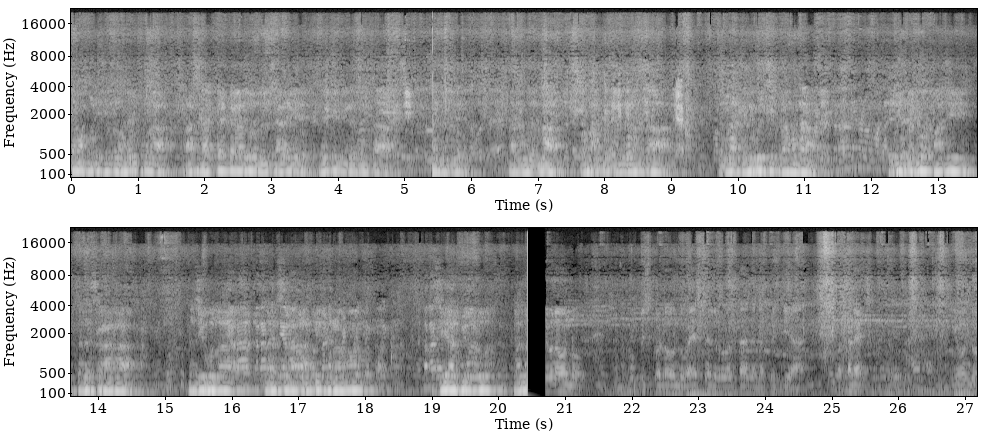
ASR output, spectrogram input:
ಉತ್ತಮ ಪೊಲೀಸರು ಅವರು ಕೂಡ ರಾತ್ರಿ ಹತ್ತು ಈ ಶಾಲೆಗೆ ಭೇಟಿ ನೀಡಿರುವಂತಹ ಹಾಗೂ ಎಲ್ಲ ಬಂದಿರುವಂತಹ ಎಲ್ಲ ಕೆರೆಗುಚ್ಚಿ ಗ್ರಾಮದ ಹಿರಿಯರಿಗೂ ಮಾಜಿ ಸದಸ್ಯರಾದ ನಜೀಬುಲ್ಲಾ, ಸದಸ್ಯರಾದ ಅತೀತ್ ರಹಮಾನ್ ಸಿಆರ್ಪಿಗಳು, ಎಲ್ಲ ಜೀವನವನ್ನು ರೂಪಿಸಿಕೊಳ್ಳುವ ಒಂದು ವಯಸ್ಸಿನಲ್ಲಿರುವಂತಹ ನನ್ನ ಪ್ರೀತಿಯ ಮಕ್ಕಳೇ ಈ ಒಂದು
